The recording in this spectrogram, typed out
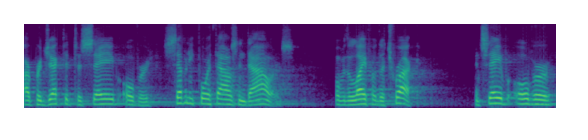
are projected to save over $74,000 over the life of the truck and save over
